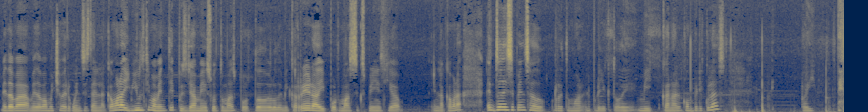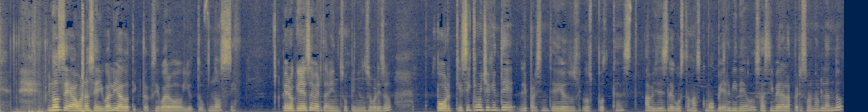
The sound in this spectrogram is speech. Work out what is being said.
Me daba me daba mucha vergüenza estar en la cámara y últimamente pues ya me suelto más por todo lo de mi carrera y por más experiencia en la cámara. Entonces he pensado retomar el proyecto de mi canal con películas. Ay. no sé, aún no sé. Igual yo hago TikToks, igual hago YouTube, no sé. Pero quería saber también su opinión sobre eso. Porque sé que mucha gente le parecen tediosos los podcasts. A veces le gusta más como ver videos, así ver a la persona hablando.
